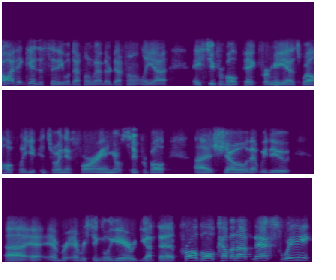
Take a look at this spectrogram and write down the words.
Oh, I think Kansas City will definitely win. They're definitely uh, a Super Bowl pick for me as well. Hopefully, you can join us for our annual Super Bowl uh, show that we do uh, every every single year. You got the Pro Bowl coming up next week,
